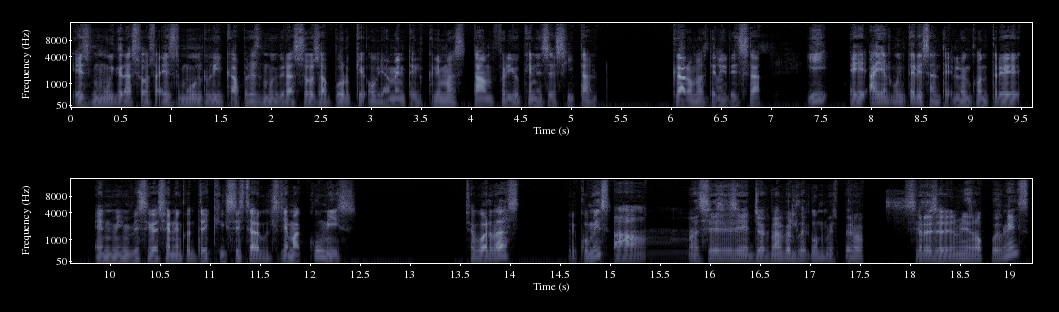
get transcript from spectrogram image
es muy grasosa, es muy rica, pero es muy grasosa porque obviamente el clima es tan frío que necesitan, claro, mantener esa. Y eh, hay algo interesante, lo encontré en mi investigación, encontré que existe algo que se llama kumis. ¿Se acuerdas? ¿El kumis? Ah, sí, sí, sí. Yo me acuerdo del kumis, pero. ¿Pero es el mismo kumis?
